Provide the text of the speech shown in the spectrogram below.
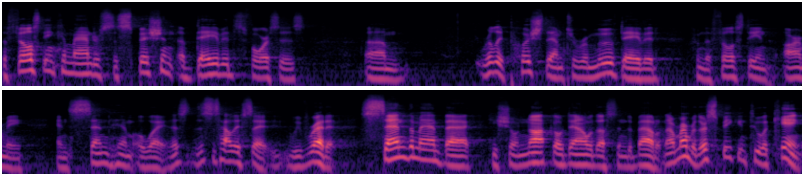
The Philistine commander's suspicion of David's forces um, really pushed them to remove David from the Philistine army and send him away. This, this is how they say it. We've read it. Send the man back. He shall not go down with us into battle. Now remember, they're speaking to a king.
